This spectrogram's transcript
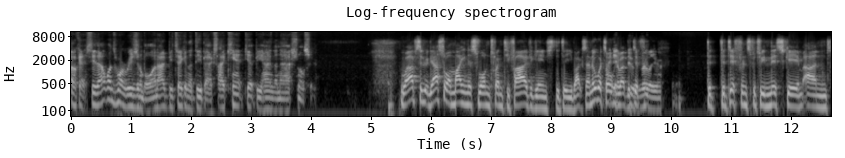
Okay, see that one's more reasonable, and I'd be taking the D backs. I can't get behind the Nationals here. Well, absolutely. I saw a minus 125 against the D backs. I know we're talking about the difference, the, the difference between this game and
